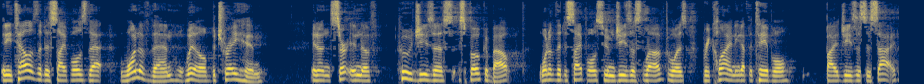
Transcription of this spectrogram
And he tells the disciples that one of them will betray him. And uncertain of who Jesus spoke about, one of the disciples whom Jesus loved was reclining at the table by Jesus' side.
